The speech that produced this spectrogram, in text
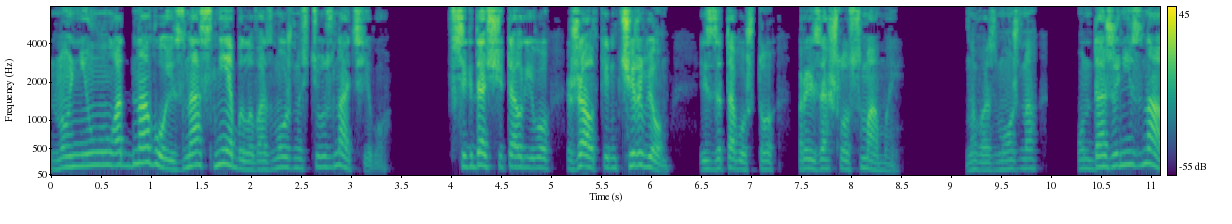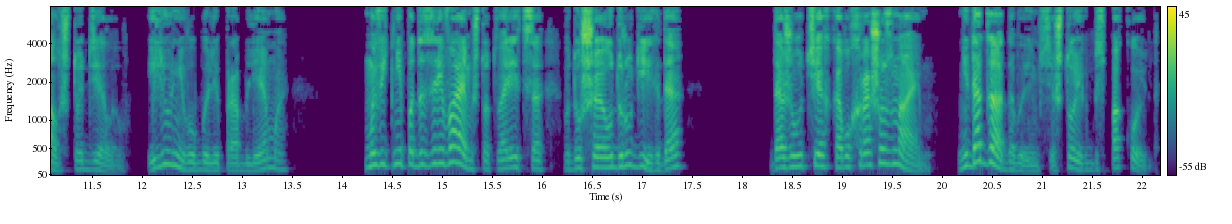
но ни у одного из нас не было возможности узнать его. Всегда считал его жалким червем из-за того, что произошло с мамой. Но, возможно, он даже не знал, что делал, или у него были проблемы, мы ведь не подозреваем, что творится в душе у других, да? Даже у тех, кого хорошо знаем, не догадываемся, что их беспокоит.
